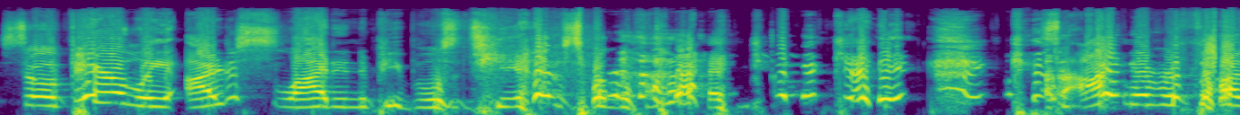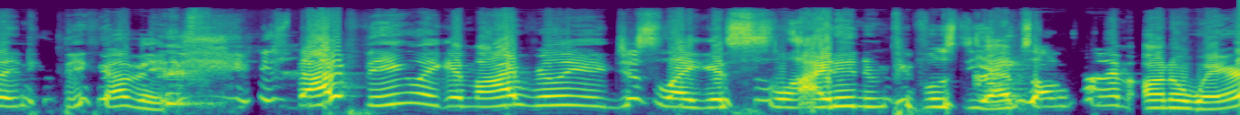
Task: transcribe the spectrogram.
so apparently, I just slide into people's DMs on the reg. okay, because I never thought anything of it. Is that a thing? Like, am I really just like sliding in people's DMs all the time, unaware?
